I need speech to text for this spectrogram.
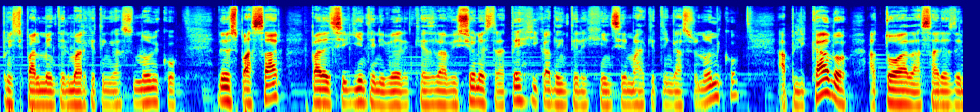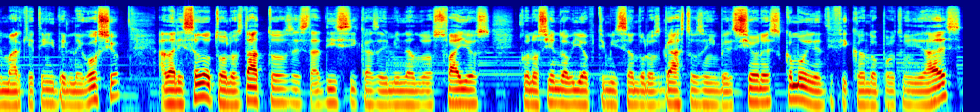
principalmente el marketing gastronómico, debes pasar para el siguiente nivel, que es la visión estratégica de inteligencia en marketing gastronómico, aplicado a todas las áreas del marketing y del negocio, analizando todos los datos, estadísticas, eliminando los fallos, conociendo y optimizando los gastos e inversiones, como identificando oportunidades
